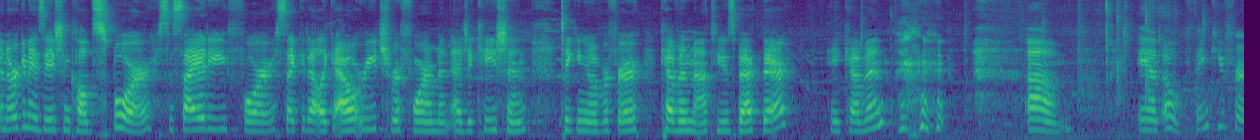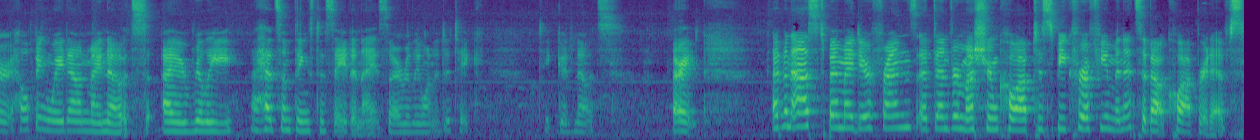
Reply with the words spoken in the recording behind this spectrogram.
an organization called SPORE, Society for Psychedelic Outreach, Reform, and Education, taking over for Kevin Matthews back there. Hey, Kevin. um, and oh, thank you for helping weigh down my notes. I really, I had some things to say tonight, so I really wanted to take, take good notes. All right. I've been asked by my dear friends at Denver Mushroom Co-op to speak for a few minutes about cooperatives.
